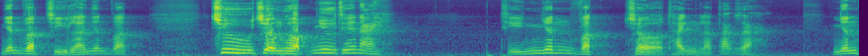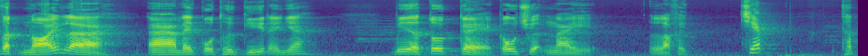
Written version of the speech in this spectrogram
Nhân vật chỉ là nhân vật. Trừ trường hợp như thế này thì nhân vật trở thành là tác giả nhân vật nói là à đây cô thư ký này nhé bây giờ tôi kể câu chuyện này là phải chép thật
